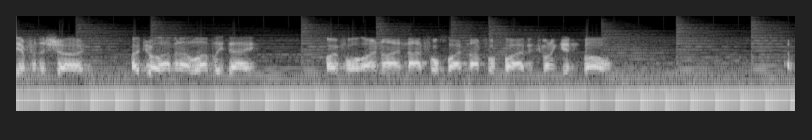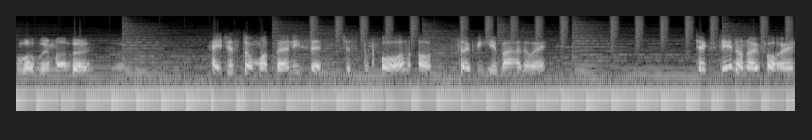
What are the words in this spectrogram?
Here from the show. Hope you're all having a lovely day. 0409 945 945 if you want to get involved. Have a lovely Monday. Hey, just on what Bernie said just before, oh, Sophie here, by the way. Text in on 0409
